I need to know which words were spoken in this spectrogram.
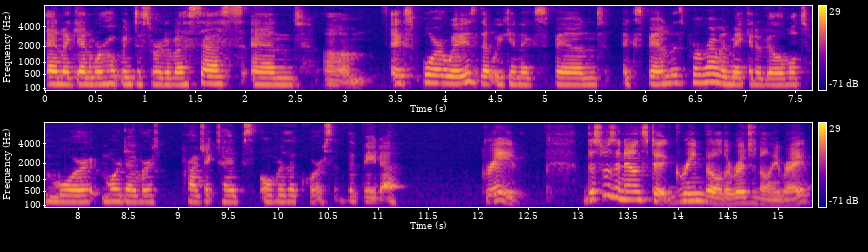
And again, we're hoping to sort of assess and um, explore ways that we can expand expand this program and make it available to more more diverse project types over the course of the beta. Great. This was announced at Greenbuild originally, right?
